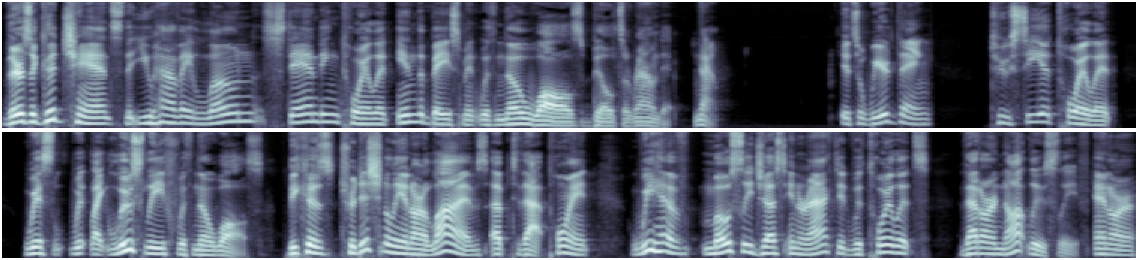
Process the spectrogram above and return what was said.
there's a good chance that you have a lone standing toilet in the basement with no walls built around it. Now, it's a weird thing to see a toilet with, with like loose leaf with no walls because traditionally in our lives up to that point, we have mostly just interacted with toilets that are not loose leaf and are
